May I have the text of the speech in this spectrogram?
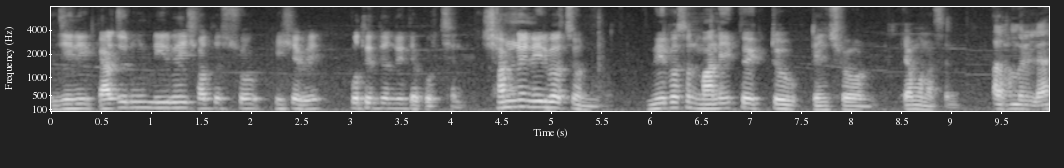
যিনি কার্যনির্বাহী সদস্য হিসেবে প্রতিদ্বন্দ্বিতা করছেন। সামনে নির্বাচন। নির্বাচন মানেই তো একটু টেনশন কেমন আছেন? আলহামদুলিল্লাহ।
